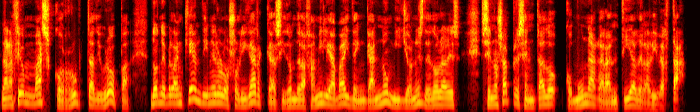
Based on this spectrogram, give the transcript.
la nación más corrupta de Europa, donde blanquean dinero los oligarcas y donde la familia Biden ganó millones de dólares, se nos ha presentado como una garantía de la libertad.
